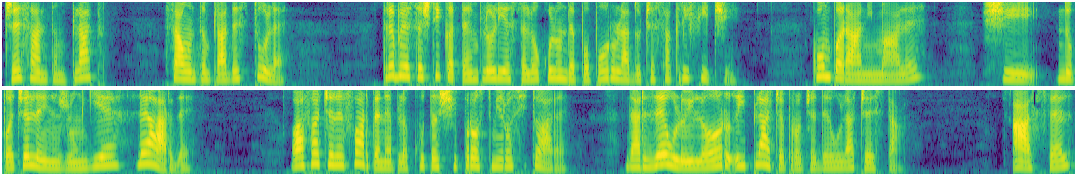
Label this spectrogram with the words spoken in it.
Ce s-a întâmplat? S-au întâmplat destule. Trebuie să știi că templul este locul unde poporul aduce sacrificii. Cumpără animale și, după ce le înjunghie, le arde. O afacere foarte neplăcută și prost mirositoare, dar zeului lor îi place procedeul acesta. Astfel,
